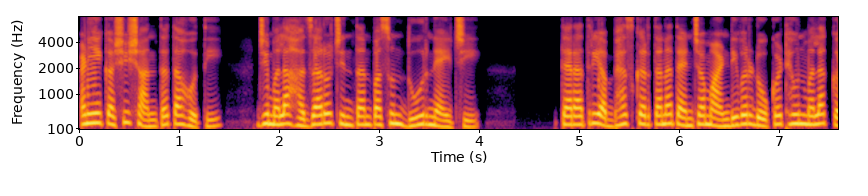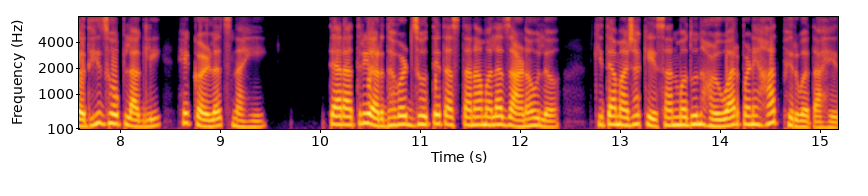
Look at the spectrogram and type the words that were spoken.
आणि एक अशी शांतता होती जी मला हजारो चिंतांपासून दूर न्यायची. त्या रात्री अभ्यास करताना त्यांच्या मांडीवर डोकं ठेवून मला कधी झोप लागली हे कळलंच नाही. त्या रात्री अर्धवट झोतेत असताना मला जाणवलं की त्या माझ्या केसांमधून हळुवारपणे हात फिरवत आहेत.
